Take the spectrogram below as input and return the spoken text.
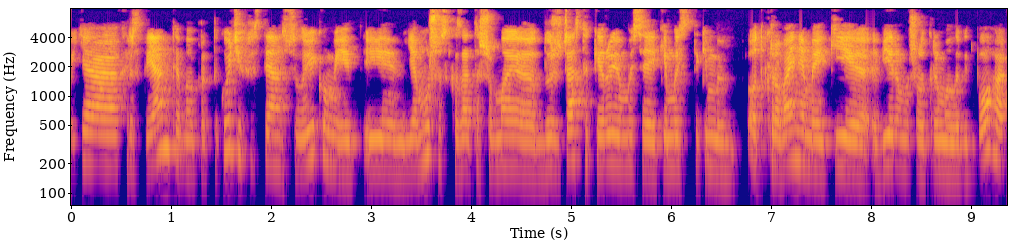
я християнка, ми практикуючі християни з чоловіком, і і я мушу сказати, що ми дуже часто керуємося якимись такими откровеннями, які віримо, що отримали від Бога,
